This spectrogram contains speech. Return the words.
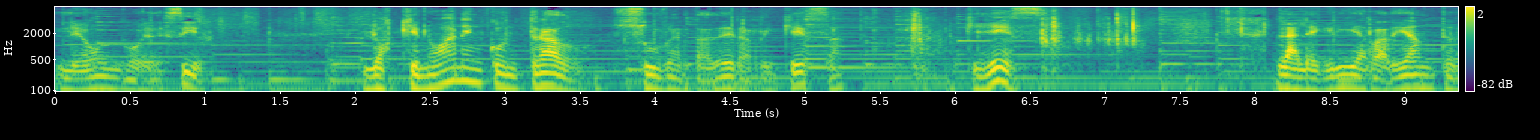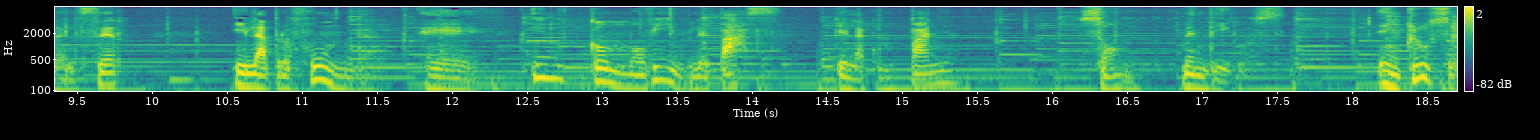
le oigo decir. Los que no han encontrado su verdadera riqueza, que es la alegría radiante del ser y la profunda e inconmovible paz que la acompaña, son mendigos, incluso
